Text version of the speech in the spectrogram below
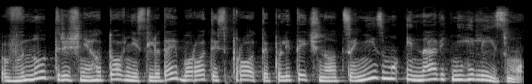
внутрішня готовність людей боротись проти політичного цинізму і навіть нігілізму.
